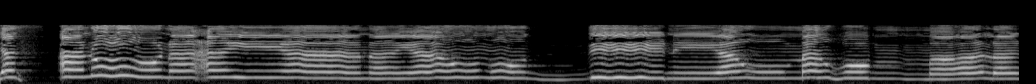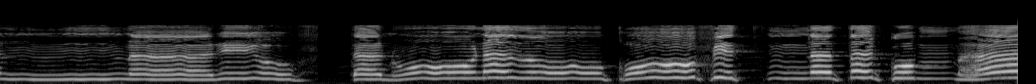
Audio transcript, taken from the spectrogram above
يسألون أيان يوم الدين يوم هم على النار يفتنون ذوقوا فتنتكم هذا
